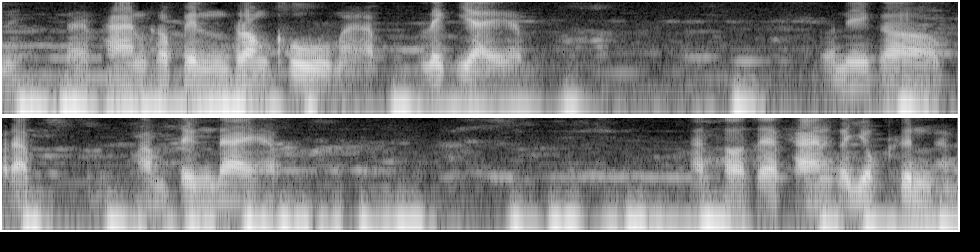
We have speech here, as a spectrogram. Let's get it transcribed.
นี่สายพานเขาเป็นร่องคู่มาครับ เล็กใหญ่ครับ ตัวนี้ก็ปรับความตึงได้ครับ ถ้าถอดสายพานก็ยกขึ้นครับ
